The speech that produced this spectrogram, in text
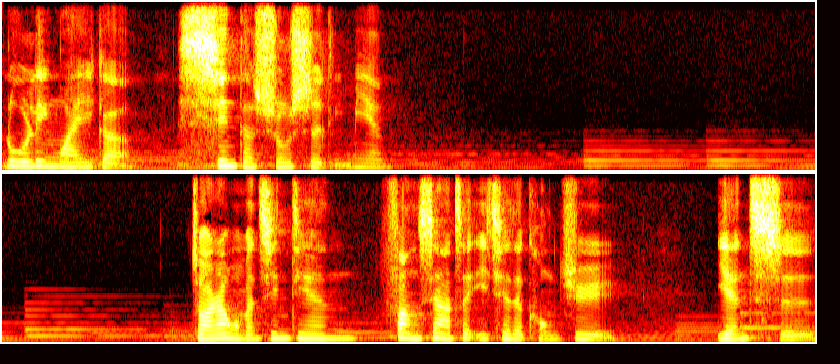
入另外一个新的舒适里面。主要让我们今天。放下这一切的恐惧，延迟、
